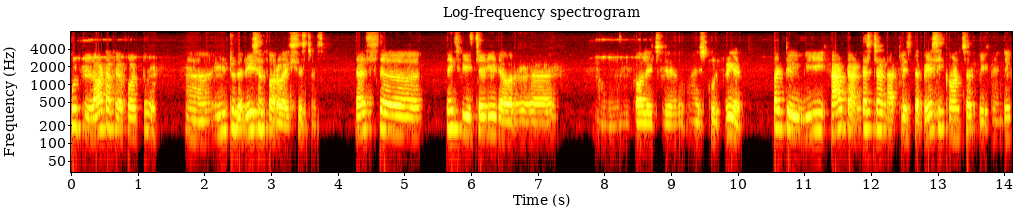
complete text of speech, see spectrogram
put a lot of effort to uh, into the reason for our existence. That's the things we studied our uh, college, uh, high school period. But we have to understand at least the basic concept behind it.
